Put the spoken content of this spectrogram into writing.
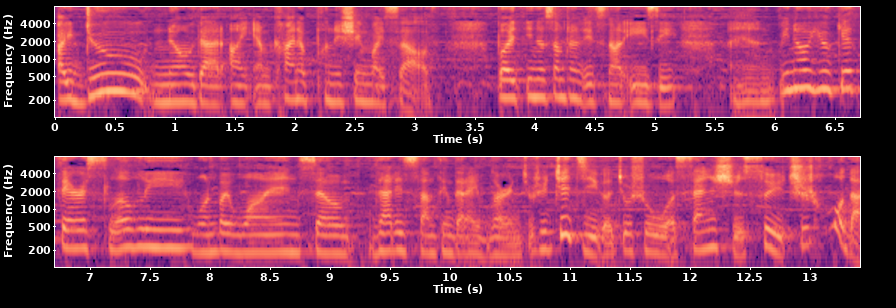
I do know that I am kind of punishing myself. But you know, sometimes it's not easy. And you know, you get there slowly, one by one. So that is something that I've learned. 就是这几个，就是我三十岁之后的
